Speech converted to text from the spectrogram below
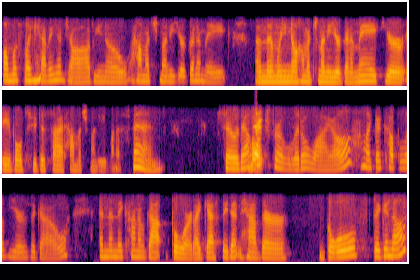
almost like Mhm. having a job you know how much money you're going to make. And then when you know how much money you're going to make you're able to decide how much money you want to spend. So that Right. worked for a little while like a couple of years ago. And then they kind of got bored. I guess they didn't have their goals big enough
